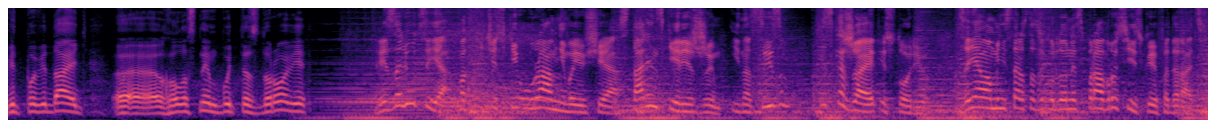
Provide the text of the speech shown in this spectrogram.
відповідають е, голосним будьте здорові. Резолюция, фактически уравнивающая сталинский режим и нацизм, искажает историю. Заява Міністерства закордонних справ Російської Федерації.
